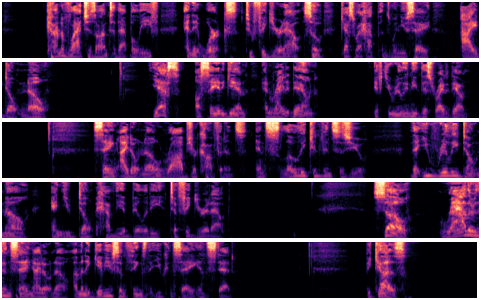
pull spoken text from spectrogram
kind of latches onto that belief and it works to figure it out. So, guess what happens when you say, I don't know? Yes, I'll say it again and write it down. If you really need this, write it down. Saying, I don't know, robs your confidence and slowly convinces you that you really don't know and you don't have the ability to figure it out. So, rather than saying, I don't know, I'm going to give you some things that you can say instead. Because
